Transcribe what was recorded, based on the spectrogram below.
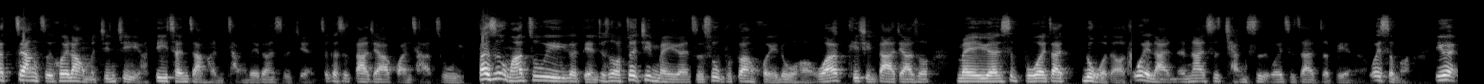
那这样子会让我们经济低成长很长的一段时间，这个是大家要观察注意。但是我们要注意一个点，就是说最近美元指数不断回落哈，我要提醒大家说，美元是不会再弱的，未来仍然是强势维持在这边的。为什么？因为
